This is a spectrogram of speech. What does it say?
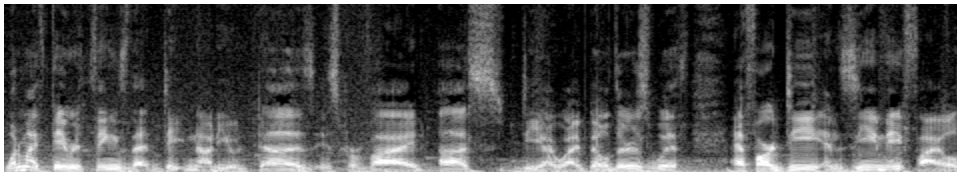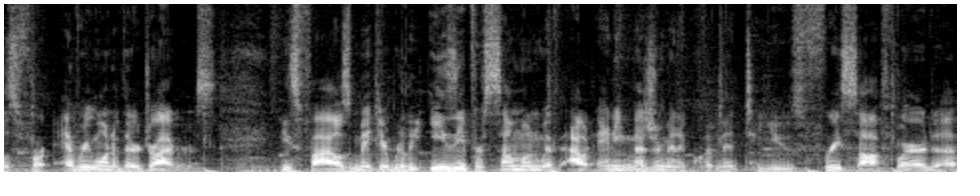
One of my favorite things that Dayton Audio does is provide us, DIY builders, with FRD and ZMA files for every one of their drivers. These files make it really easy for someone without any measurement equipment to use free software to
